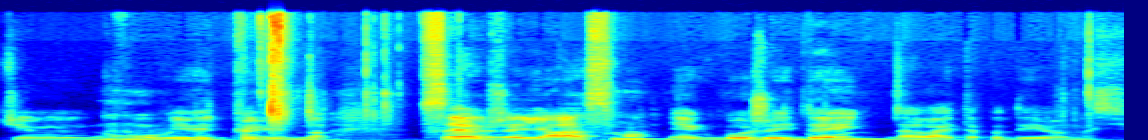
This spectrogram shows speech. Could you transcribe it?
Чи, ну, відповідно, все вже ясно, як Божий день. Давайте подивимось.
